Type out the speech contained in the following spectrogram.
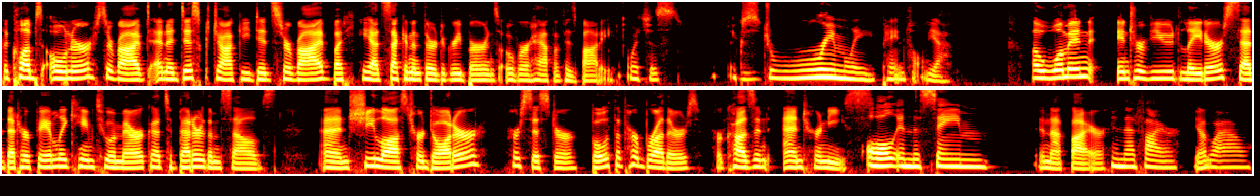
The club's owner survived, and a disc jockey did survive, but he had second and third degree burns over half of his body. which is extremely painful. Yeah. A woman interviewed later said that her family came to America to better themselves, and she lost her daughter, her sister, both of her brothers, her cousin, and her niece All in the same in that fire. in that fire. Yep. Wow.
